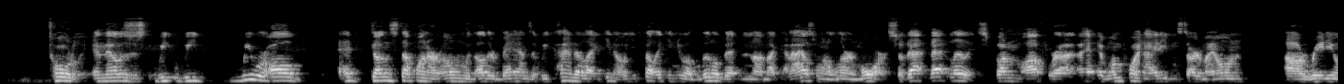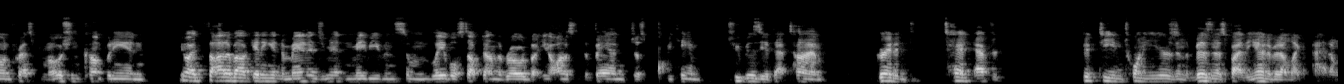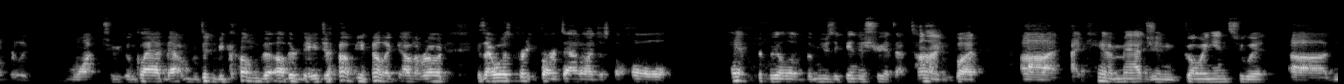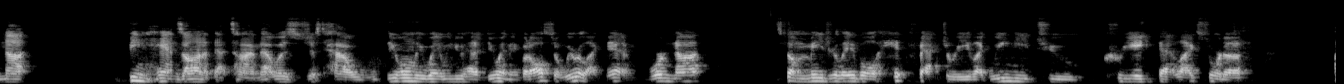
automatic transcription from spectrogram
Totally, and that was just we we we were all had done stuff on our own with other bands that we kind of like you know you felt like you knew a little bit, and I'm like, and I also want to learn more. So that that literally spun off where I, at one point I had even started my own uh, radio and press promotion company, and you know I thought about getting into management and maybe even some label stuff down the road, but you know honestly the band just became too busy at that time. Granted, ten after 15, 20 years in the business, by the end of it, I'm like, I don't really want to. I'm glad that didn't become the other day job, you know, like down the road, because I was pretty burnt out on just the whole hamster wheel of the music industry at that time. But uh, I can't imagine going into it uh, not being hands on at that time. That was just how the only way we knew how to do anything. But also, we were like, man, we're not some major label hit factory. Like, we need to create that, like, sort of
